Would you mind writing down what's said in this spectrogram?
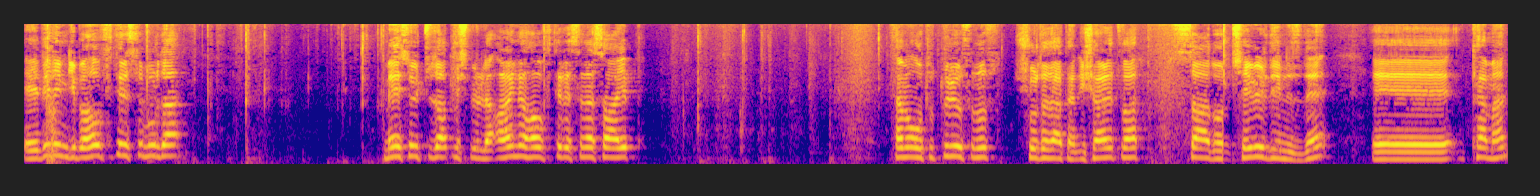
Ee, dediğim gibi hava filtresi burada. MS361 ile aynı hava filtresine sahip. Hemen oturtturuyorsunuz. Şurada zaten işaret var. Sağa doğru çevirdiğinizde eee hemen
